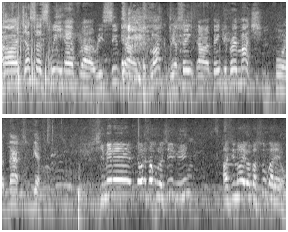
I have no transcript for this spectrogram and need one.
Uh, just as we have uh, received uh, the block, we are saying uh, thank you very much for that gift. chimene chaonesa kuno chidwi azimayi wapasuka lero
